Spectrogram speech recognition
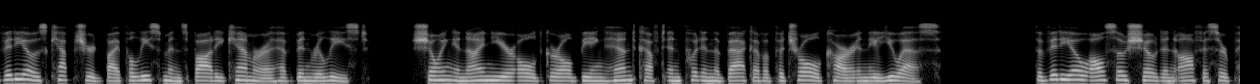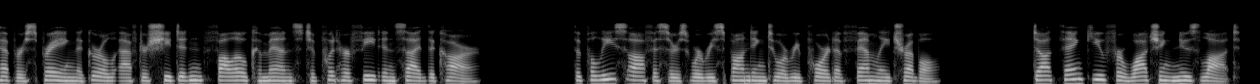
Videos captured by policeman's body camera have been released, showing a nine-year-old girl being handcuffed and put in the back of a patrol car in the U.S. The video also showed an officer pepper spraying the girl after she didn't follow commands to put her feet inside the car. The police officers were responding to a report of family trouble. Thank you for watching Newslot.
